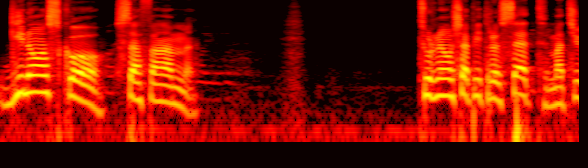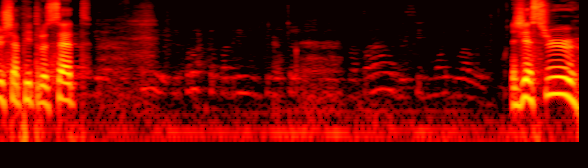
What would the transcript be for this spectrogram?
Ginosco, sa femme. Tournez au chapitre 7, Matthieu chapitre 7. Jésus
